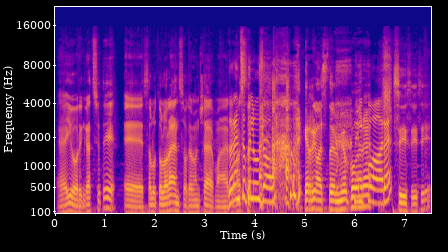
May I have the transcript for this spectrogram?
Eh, io ringrazio te e saluto Lorenzo che non c'è, ma Lorenzo rimasto... Peluso che è rimasto nel mio cuore. Nel cuore? Sì, sì, sì.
